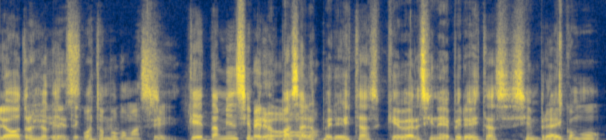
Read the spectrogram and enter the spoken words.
lo otro es lo que Es- te cuesta un poco más. sí. sí. Que también siempre Pero- nos pasa a los periodistas que ver cine de periodistas siempre hay como.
